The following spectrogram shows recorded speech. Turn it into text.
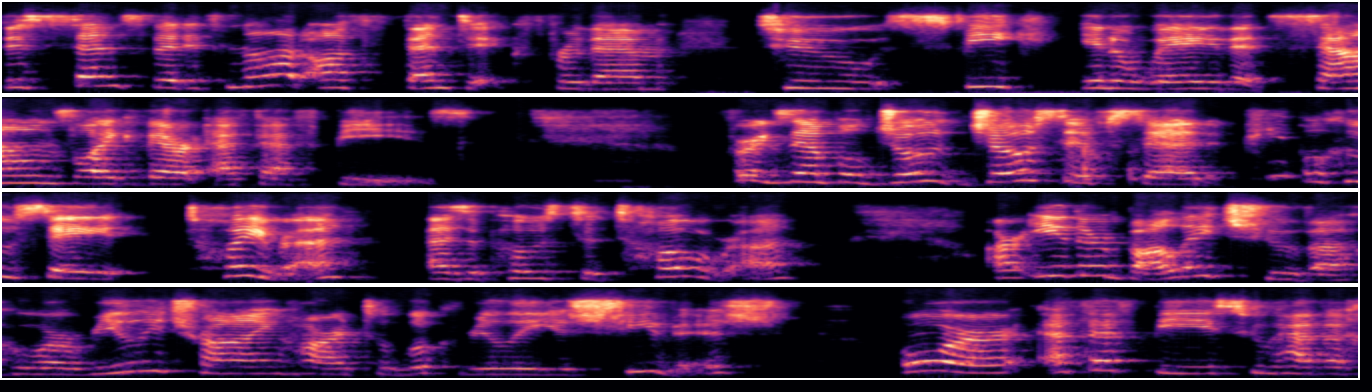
this sense that it's not authentic for them to speak in a way that sounds like they're FFBs. For example, jo Joseph said people who say Torah as opposed to Torah are either Balei Tshuva who are really trying hard to look really yeshivish, or FFBs who have a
